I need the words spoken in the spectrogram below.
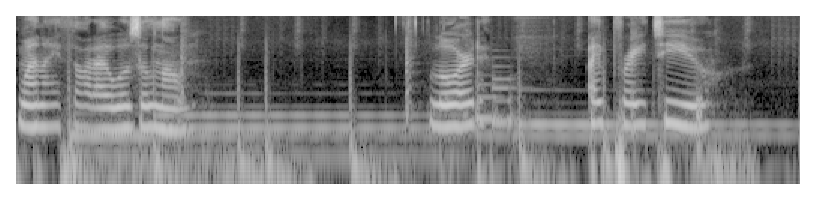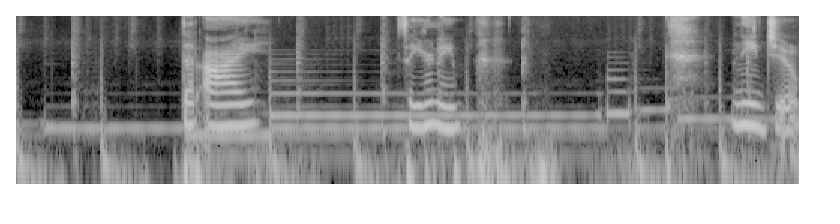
when I thought I was alone. Lord, I pray to you that I say your name. need you.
